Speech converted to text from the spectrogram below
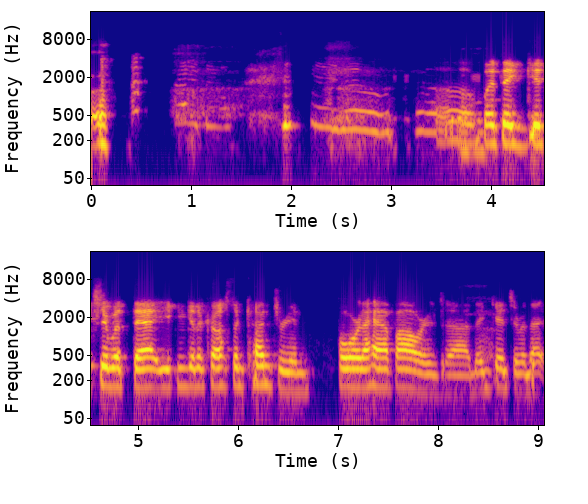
I know. I know. Oh, but they get you with that. You can get across the country in four and a half hours. Uh, they get you with that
